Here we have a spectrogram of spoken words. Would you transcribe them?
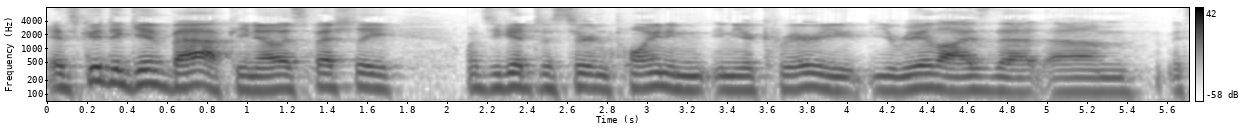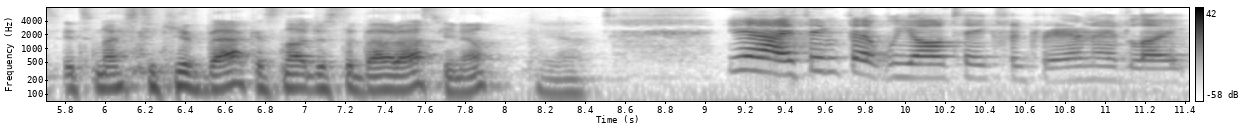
it's good to give back, you know, especially once you get to a certain point in, in your career, you, you realize that um, it's it's nice to give back. It's not just about us, you know. Yeah. Yeah, I think that we all take for granted like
